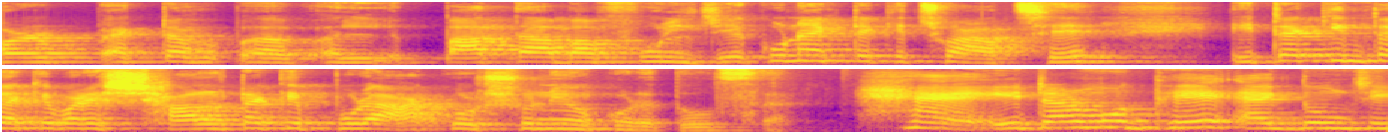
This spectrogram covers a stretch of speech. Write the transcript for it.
আর একটা পাতা বা ফুল যে কোনো একটা কিছু আছে, এটা কিন্তু একেবারে শালটাকে পুরো আকর্ষণীয় করে তুলছে। হ্যাঁ এটার মধ্যে একদম যে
